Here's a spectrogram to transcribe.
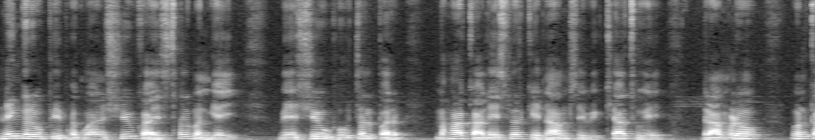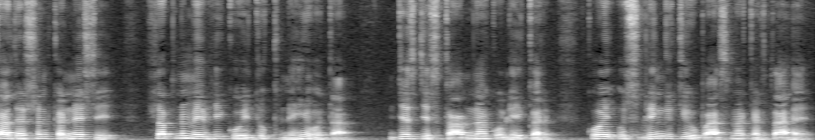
लिंग रूपी भगवान शिव का स्थल बन गई। वे शिव भूतल पर महाकालेश्वर के नाम से विख्यात हुए। ब्राह्मणों, उनका दर्शन करने से स्वप्न में भी कोई दुख नहीं होता। जिस जिस कामना को लेकर कोई उस लिंग की उपासना करता है,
